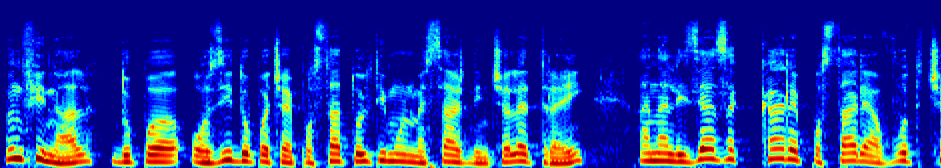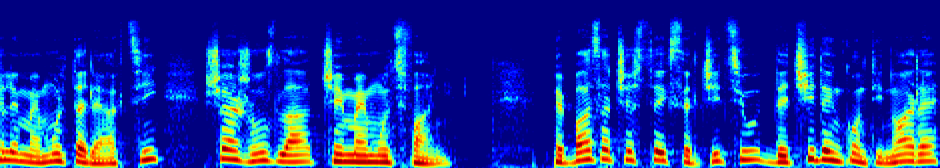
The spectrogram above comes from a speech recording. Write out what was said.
În final, după o zi după ce ai postat ultimul mesaj din cele trei, analizează care postare a avut cele mai multe reacții și a ajuns la cei mai mulți fani. Pe baza acestui exercițiu, decide în continuare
